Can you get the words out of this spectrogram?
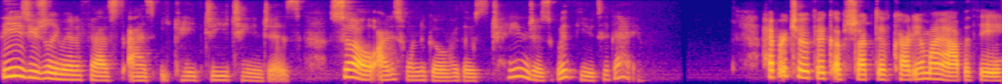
these usually manifest as EKG changes. So I just wanted to go over those changes with you today. Hypertrophic obstructive cardiomyopathy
